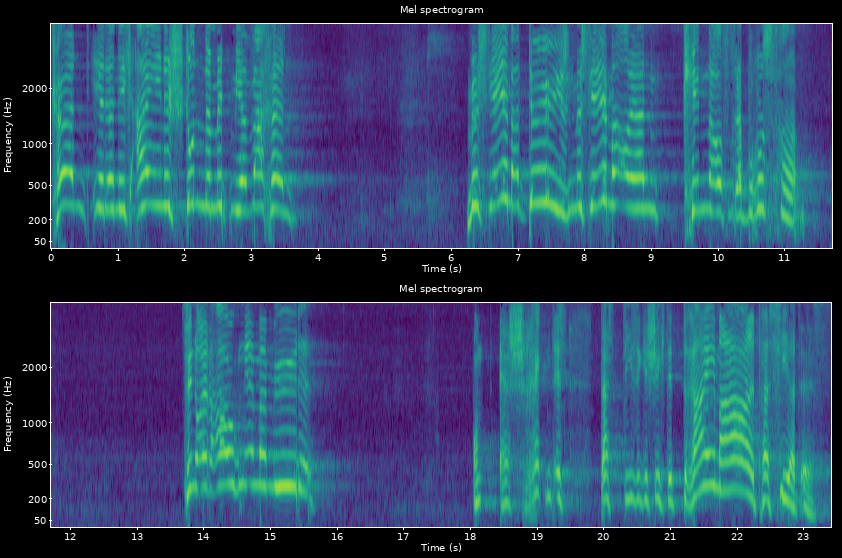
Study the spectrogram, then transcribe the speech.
könnt ihr denn nicht eine Stunde mit mir wachen? Müsst ihr immer dösen? Müsst ihr immer euren Kinn auf der Brust haben? Sind eure Augen immer müde? Und erschreckend ist, dass diese Geschichte dreimal passiert ist.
